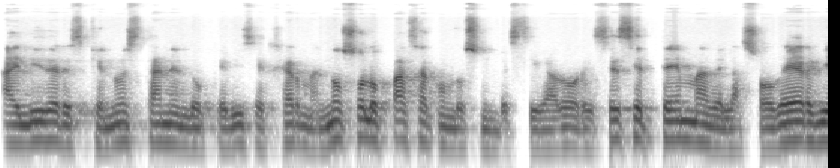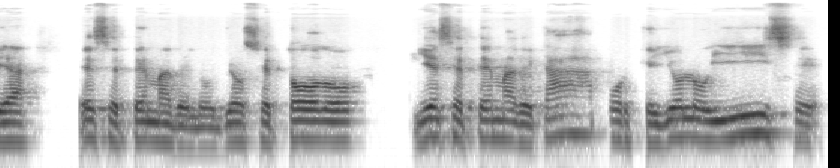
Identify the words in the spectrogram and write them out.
hay líderes que no están en lo que dice Germán. No solo pasa con los investigadores, ese tema de la soberbia, ese tema de lo yo sé todo y ese tema de, ah, porque yo lo hice,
